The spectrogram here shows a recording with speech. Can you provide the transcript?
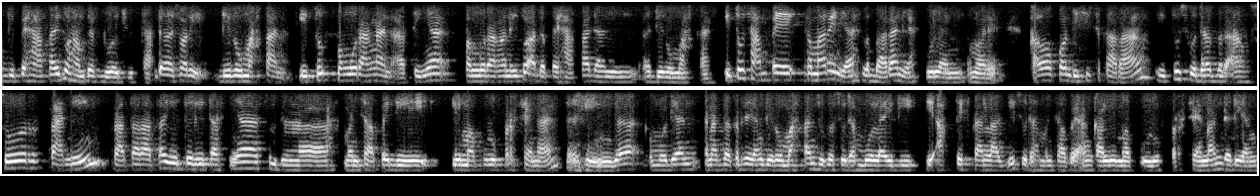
di PHK itu hampir 2 juta. Uh, sorry, dirumahkan. Itu pengurangan, artinya pengurangan itu ada PHK dan uh, dirumahkan. Itu sampai kemarin ya, lebaran ya, bulan kemarin. Kalau kondisi sekarang itu sudah berangsur running, rata-rata utilitasnya sudah mencapai di 50 persenan, sehingga kemudian tenaga kerja yang dirumahkan juga sudah mulai di, diaktifkan lagi, sudah mencapai angka 50 persenan dari yang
